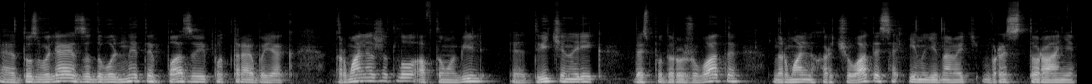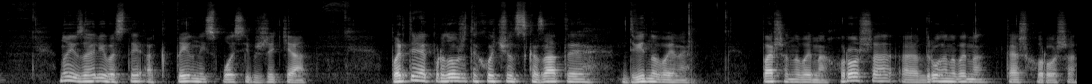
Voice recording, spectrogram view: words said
е, дозволяє задовольнити базові потреби, як нормальне житло, автомобіль двічі на рік, десь подорожувати, нормально харчуватися, іноді навіть в ресторані. Ну і взагалі вести активний спосіб життя. Перед тим як продовжити, хочу сказати дві новини. Перша новина хороша, е, друга новина теж хороша.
